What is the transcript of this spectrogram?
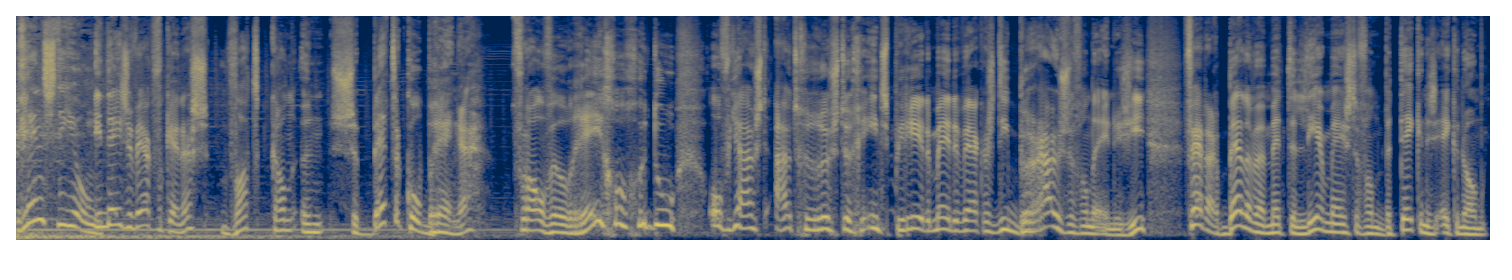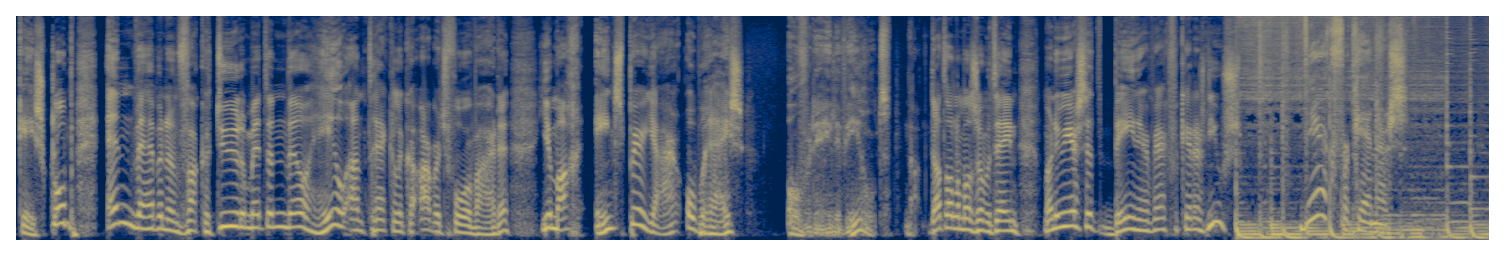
Rens de Jong. In deze werkverkenners, wat kan een sabbatical brengen? Vooral veel regelgedoe of juist uitgeruste, geïnspireerde medewerkers die bruisen van de energie. Verder bellen we met de leermeester van betekenis-econoom Kees Klomp. En we hebben een vacature met een wel heel aantrekkelijke arbeidsvoorwaarde. Je mag eens per jaar op reis over de hele wereld. Nou, dat allemaal zometeen. Maar nu eerst het BNR Werkverkenners nieuws. Werkverkenners.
